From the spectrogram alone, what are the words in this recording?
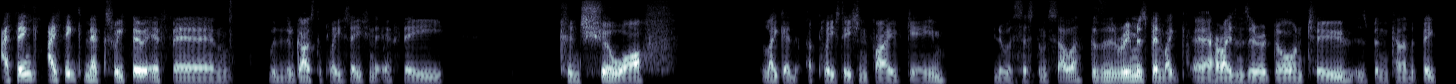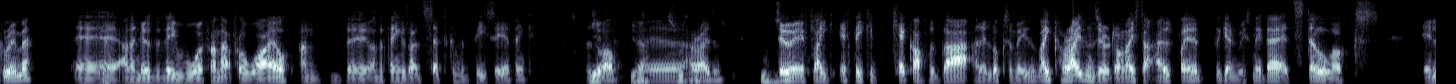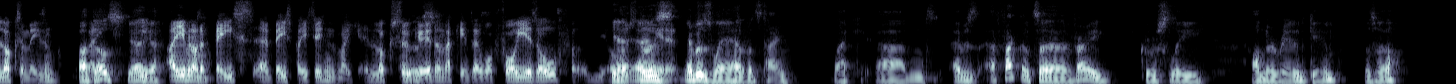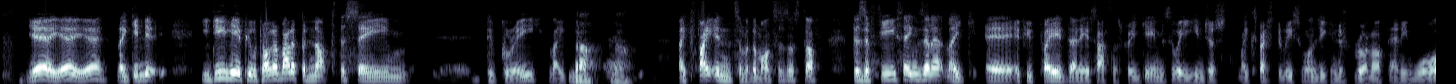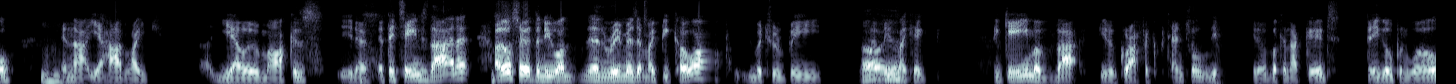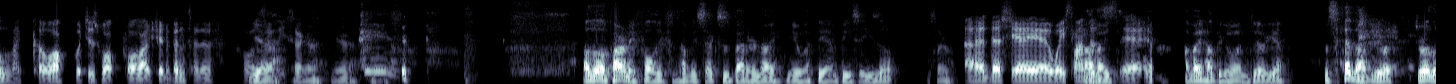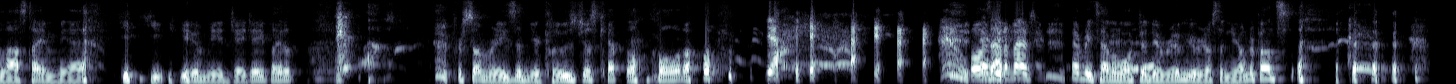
I think I think next week though, if um, with regards to PlayStation, if they can show off like a, a PlayStation Five game, you know, a system seller, because the rumor's been like uh, Horizon Zero Dawn Two has been kind of the big rumor, uh, Yeah. and I know that they were working on that for a while. And the other thing is that's set to come to the PC, I think, as Yeah, well. yeah, uh. Horizon. Mhm. So if like if they could kick off with that and it looks amazing, like Horizon Zero Dawn, I start, I was playing it again recently. There, it still looks it looks amazing. Oh, it Like, does, yeah, yeah. Uh, even on a base uh, base PlayStation, like it looks so It good, looks- and that game's like what four years old? For, Yeah, it now, was you know? it was way ahead of its time. Like, and it was in fact it's a very grossly underrated game as well. Yeah, yeah, yeah. Like you, know, you do hear people talking about it, but not to the same uh, degree. Like No, no. like fighting some of the monsters and stuff. There's a few things in it, like uh, if you've played any Assassin's Creed games, where you can just like, especially the recent ones, you can just run up any wall. Mhm. In that, you had like yellow markers. You know, if they change that in it, I also heard the new one. The rumors it might be co-op, which would be Oh I mean, yeah. like a, a game of that, you know, graphic potential, you know, looking that good, big open world, like co-op, which is what Fallout should have been instead of Fallout yeah, 76. yeah, yeah. Although apparently Fallout 76 is better now, you know, with the NPCs in it. So I heard this, yeah, yeah, Wastelanders, Alright, yeah. yeah. I might have to go into it again. I said that. Do you, do you remember the last time yeah, you, you, you and me and JJ played it? For some reason, your clothes just kept on falling off. yeah, yeah, yeah. What was that Every- about? Every time I walked into your room, you were just in your underpants.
